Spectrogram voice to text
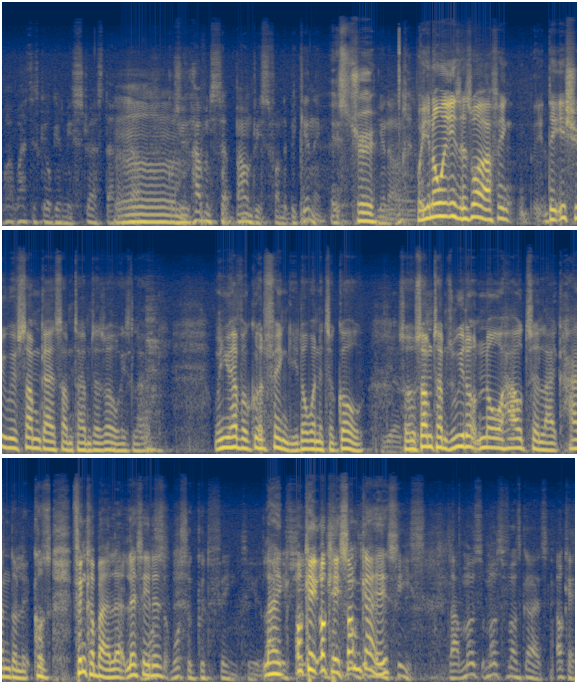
why, why is this girl giving me stress? Because Mm. you haven't set boundaries from the beginning. It's true. You know. But you know what it is as well. I think the issue with some guys sometimes as well is like when you have a good thing, you don't want it to go. so sometimes we don't know how to like handle it. Because think about it. Like, let's say what's, there's what's a good thing to you? Like, if she- okay, okay, some not giving you guys- peace, like most most of us guys. Okay,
